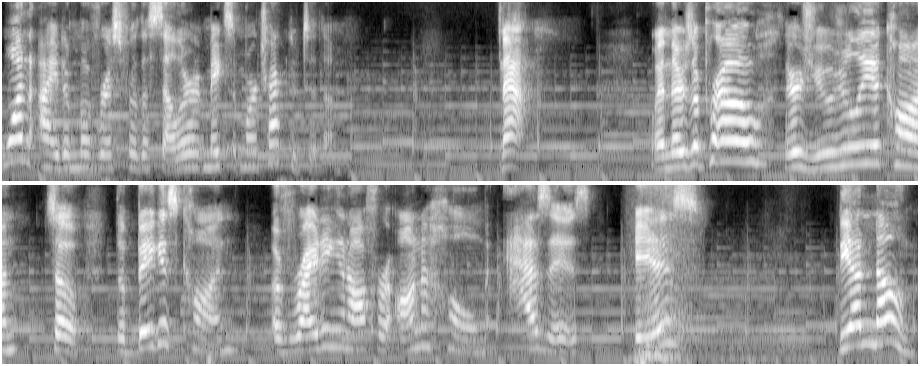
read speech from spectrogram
one item of risk for the seller. It makes it more attractive to them. Now, when there's a pro, there's usually a con. So the biggest con of writing an offer on a home as is is the unknown.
